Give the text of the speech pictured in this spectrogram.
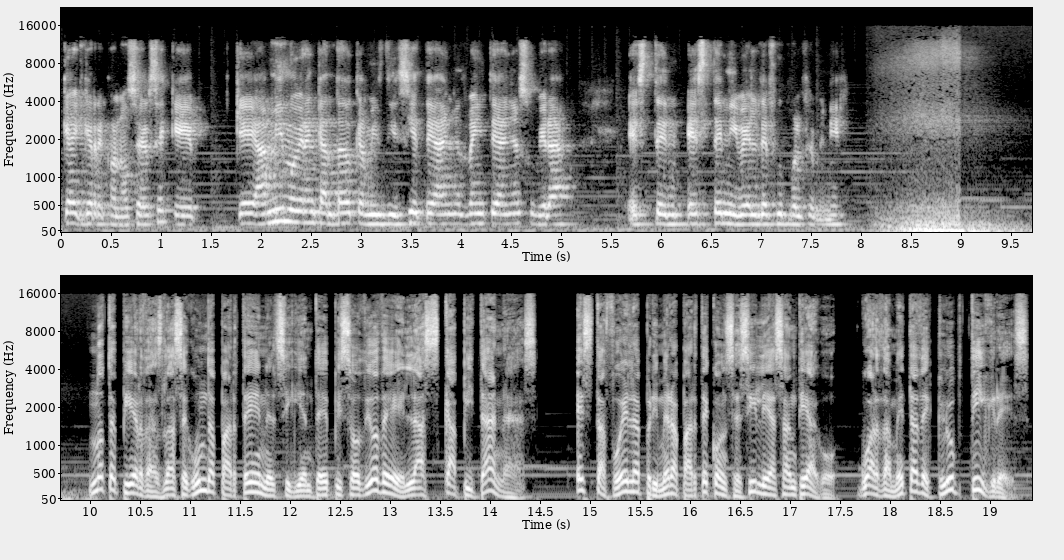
que hay que reconocerse, que, que a mí me hubiera encantado que a mis 17 años, 20 años hubiera este, este nivel de fútbol femenil. No te pierdas la segunda parte en el siguiente episodio de Las Capitanas. Esta fue la primera parte con Cecilia Santiago, guardameta de Club Tigres.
